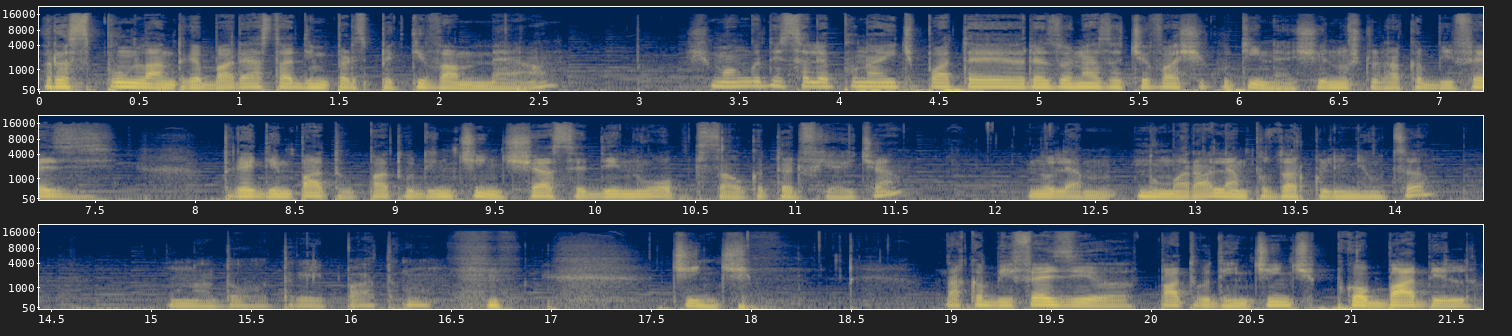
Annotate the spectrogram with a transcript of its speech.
răspund la întrebarea asta din perspectiva mea și m-am gândit să le pun aici, poate rezonează ceva și cu tine și nu știu dacă bifezi 3 din 4, 4 din 5, 6 din 8 sau cât ar fi aici. Nu le-am numărat, le-am pus doar cu liniuță. 1, 2, 3, 4, 5. Dacă bifezi 4 din 5, probabil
